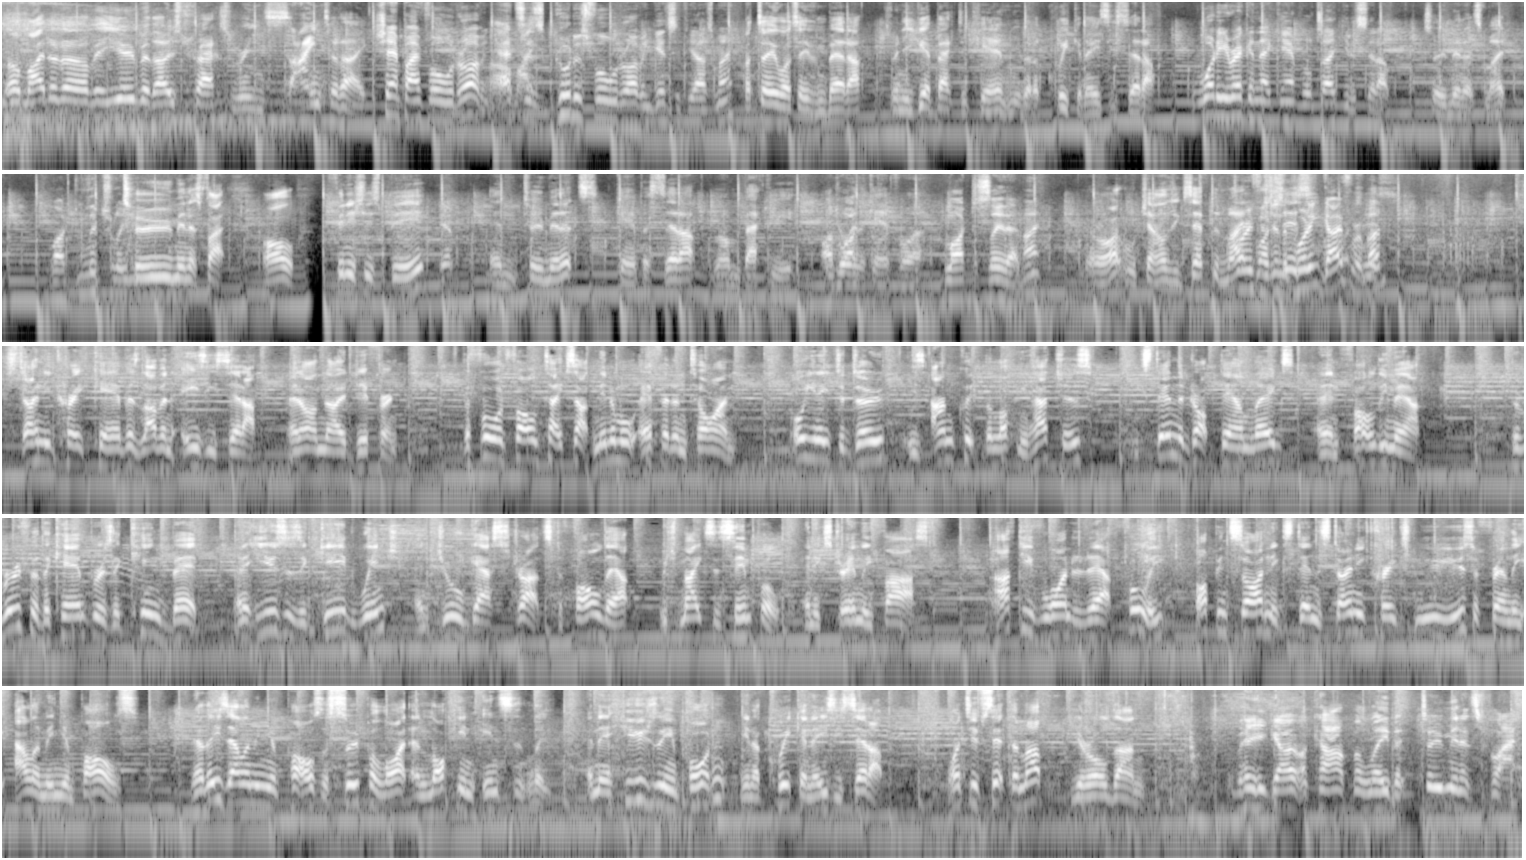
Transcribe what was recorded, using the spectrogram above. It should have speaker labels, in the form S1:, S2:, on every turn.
S1: Well, mate, I don't know about you, but those tracks were insane today.
S2: Champagne four-wheel driving.
S1: Oh,
S2: That's
S1: mate.
S2: as good as four-wheel driving gets, if you ask me.
S1: I'll tell you what's even better is when you get back to camp you've got a quick and easy setup.
S2: What do you reckon that camper will take you to set up?
S1: Two minutes, mate.
S2: Like literally.
S1: Two minutes flat. I'll finish this beer
S2: Yep.
S1: and two minutes, camper set up, and I'm back here
S2: I'd
S1: enjoying
S2: like-
S1: the campfire.
S2: Like to see that, mate.
S1: All right, well, challenge accepted, mate.
S2: Proof is
S1: Watch
S2: in the pudding. Go for it, bud.
S1: Stoney Creek campers love an easy setup, and I'm no different. The forward fold takes up minimal effort and time. All you need to do is unclip the locking hatches, extend the drop-down legs, and then fold him out. The roof of the camper is a king bed, and it uses a geared winch and dual gas struts to fold out, which makes it simple and extremely fast. After you've winded it out fully, hop inside and extend Stoney Creek's new user-friendly aluminium poles. Now these aluminium poles are super light and lock in instantly, and they're hugely important in a quick and easy setup. Once you've set them up, you're all done. There you go, I can't believe it, two minutes flat.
